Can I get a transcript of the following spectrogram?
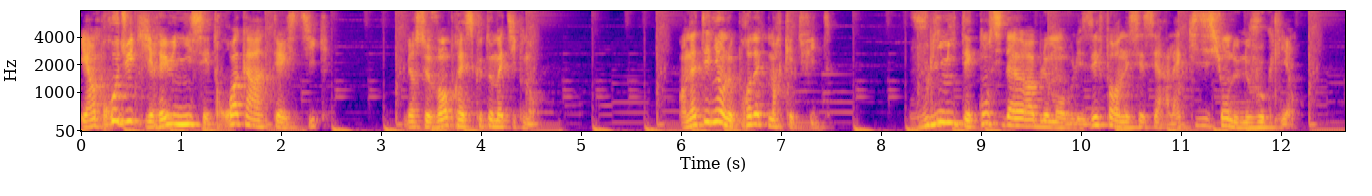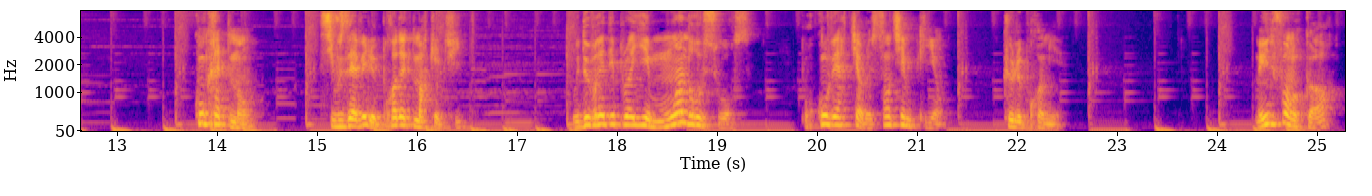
Et un produit qui réunit ces trois caractéristiques bien, se vend presque automatiquement. En atteignant le product market fit, vous limitez considérablement les efforts nécessaires à l'acquisition de nouveaux clients. Concrètement, si vous avez le product market fit, vous devrez déployer moins de ressources pour convertir le centième client que le premier. Mais une fois encore,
